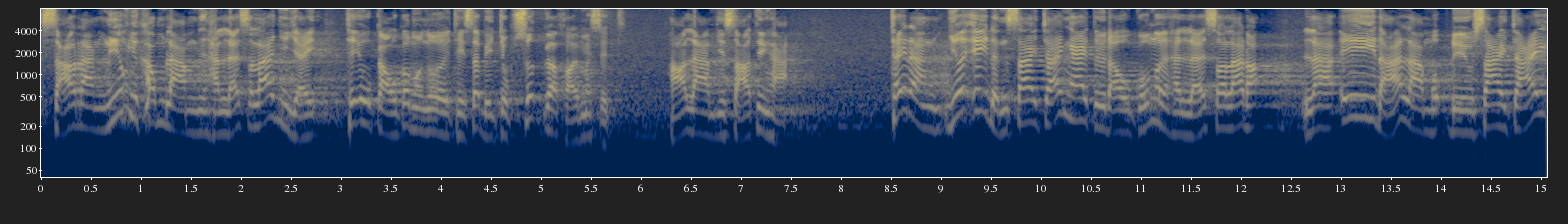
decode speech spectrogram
Sợ rằng nếu như không làm hành lễ Salat như vậy theo yêu cầu của mọi người thì sẽ bị trục xuất ra khỏi masjid. Họ làm vì sợ thiên hạ. Thấy rằng với ý định sai trái ngay từ đầu của người hành lễ Salat đó là y đã làm một điều sai trái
